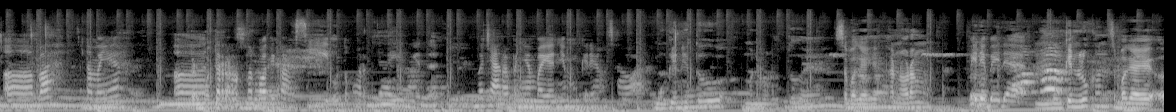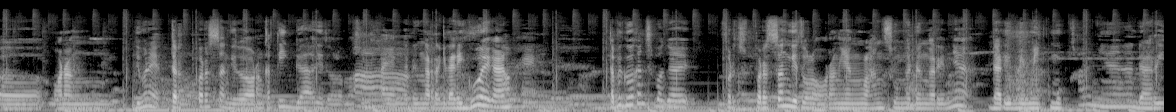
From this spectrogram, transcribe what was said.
eh, apa namanya eh, ter- Termotivasi. termotivasi untuk ngerjain gitu cuma cara penyampaiannya mungkin yang salah mungkin itu menurut tuh ya sebagai kan orang beda-beda. Mungkin lu kan sebagai eh, orang gimana ya third person gitu orang ketiga gitu loh. Maksudnya Ah. kayak ngedenger dari gue kan. Oke. Tapi gue kan sebagai first person gitu loh orang yang langsung ngedengerinnya dari mimik mukanya dari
